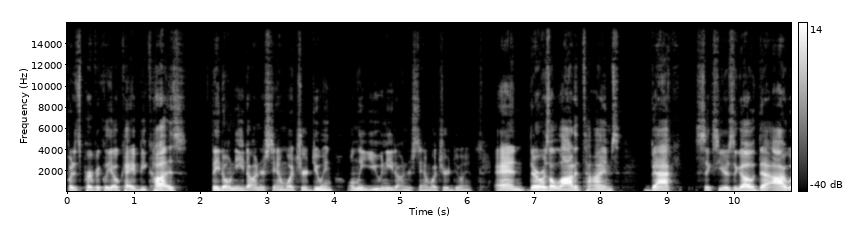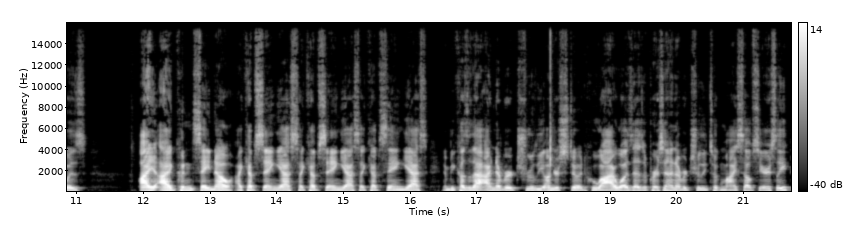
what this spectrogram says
but it's perfectly okay because they don't need to understand what you're doing. Only you need to understand what you're doing. And there was a lot of times back six years ago that I was I I couldn't say no. I kept saying yes, I kept saying yes, I kept saying yes. And because of that, I never truly understood who I was as a person. I never truly took myself seriously.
